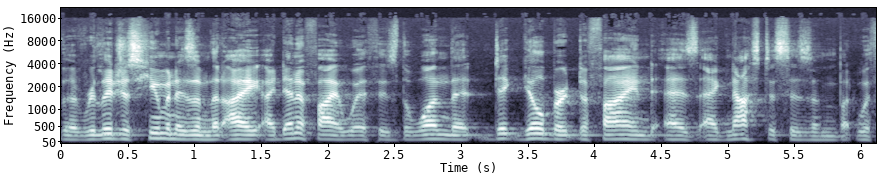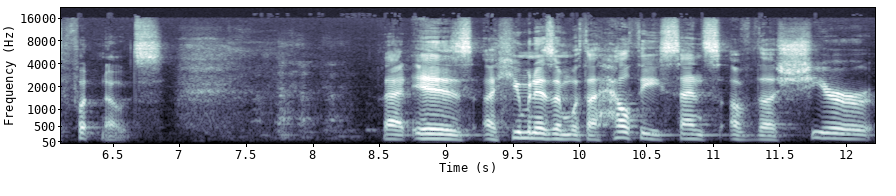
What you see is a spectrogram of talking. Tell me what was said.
The religious humanism that I identify with is the one that Dick Gilbert defined as agnosticism, but with footnotes. that is a humanism with a healthy sense of the sheer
